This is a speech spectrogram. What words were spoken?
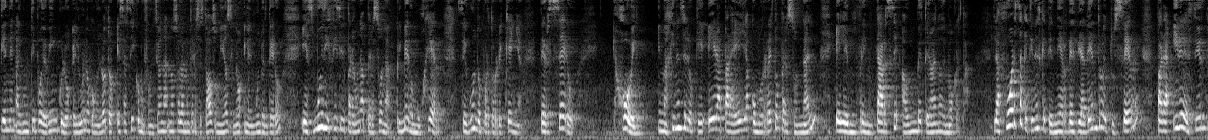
tienen algún tipo de vínculo el uno con el otro. Es así como funciona no solamente en los Estados Unidos, sino en el mundo entero. Y es muy difícil para una persona, primero mujer, segundo puertorriqueña, tercero joven. Imagínense lo que era para ella como reto personal el enfrentarse a un veterano demócrata la fuerza que tienes que tener desde adentro de tu ser para ir y decir,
